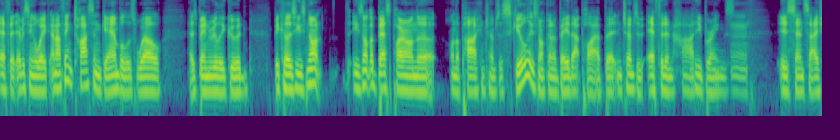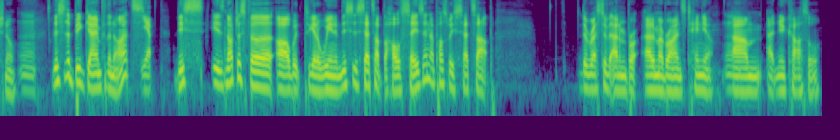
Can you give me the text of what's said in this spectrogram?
effort every single week. And I think Tyson Gamble as well has been really good because he's not he's not the best player on the on the park in terms of skill. He's not going to be that player, but in terms of effort and heart he brings Mm. is sensational. Mm. This is a big game for the Knights. Yep. This is not just for oh to get a win. This is sets up the whole season and possibly sets up the rest of Adam Adam O'Brien's tenure Mm. um, at Newcastle.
